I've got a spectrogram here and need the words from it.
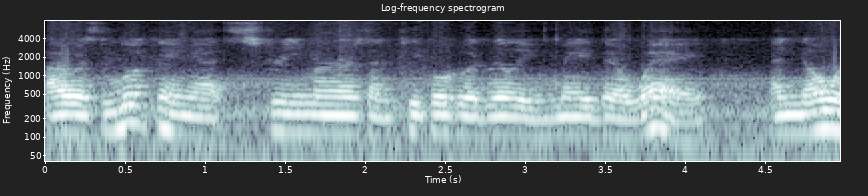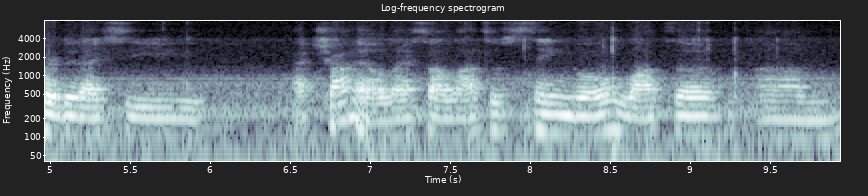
I was looking at streamers and people who had really made their way, and nowhere did I see a child. I saw lots of single, lots of, um,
